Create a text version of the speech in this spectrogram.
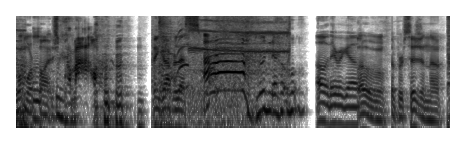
One more punch. Pow! Thank God for that. Ah! No. Oh, there we go. Oh, the precision though.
